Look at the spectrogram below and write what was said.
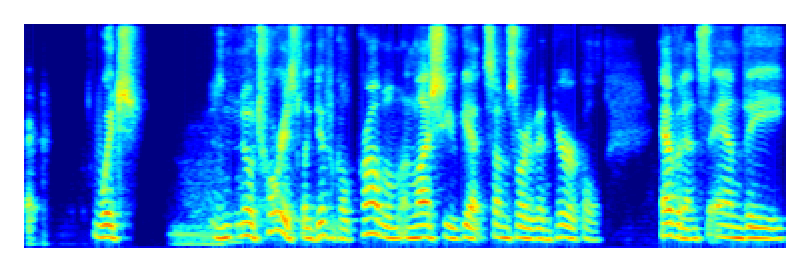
Correct. which is a notoriously difficult problem unless you get some sort of empirical evidence. And the,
